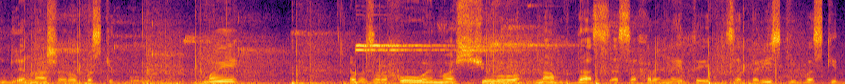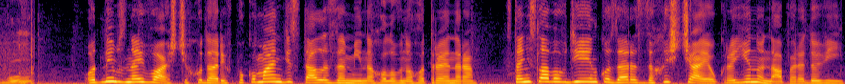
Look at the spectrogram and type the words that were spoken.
для нашого баскетболу. Ми розраховуємо, що нам вдасться сохранити запорізький баскетбол. Одним з найважчих ударів по команді стала заміна головного тренера. Станіслав Овдієнко зараз захищає Україну на передовій.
